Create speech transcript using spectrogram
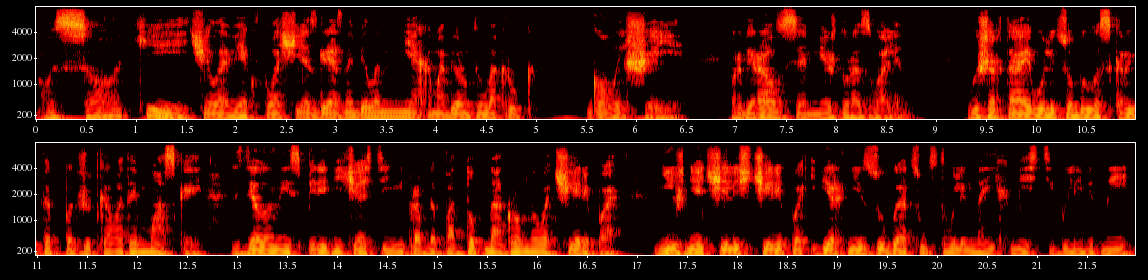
Высокий человек в плаще с грязно-белым мехом, обернутым вокруг голой шеи, пробирался между развалин. Выше рта его лицо было скрыто под жутковатой маской, сделанной из передней части неправдоподобно огромного черепа. Нижняя челюсть черепа и верхние зубы отсутствовали, на их месте были видны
